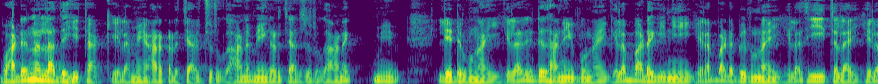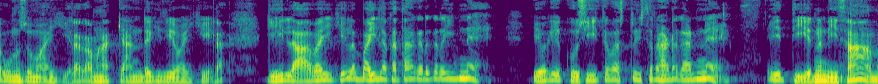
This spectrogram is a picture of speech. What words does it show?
වඩන ලද හිතක් කියලා මේ අරකට චර්චුරු ගාන මේකට චර්චුරු ගාන මේ ලෙඩ වුණයි කියලා ලෙඩ සනීපුණයි කියලා බඩගිනී කියලා බඩ පිරුණයි කියලා සීතලයි කියලා උණුසුමයි කියලා ගමනක් යන්න කිසිමයි කියලා ගිහිල්ලා ආවයි කියලා බයිලා කතා කර කර ඉන්නේ නැහැ. ඒ වගේ කුසීත වස්තු ඉස්සරහට ගන්නෑ. ඒ තියෙන නිසාම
